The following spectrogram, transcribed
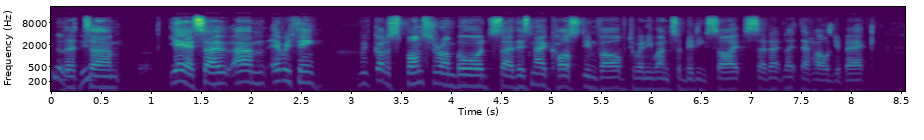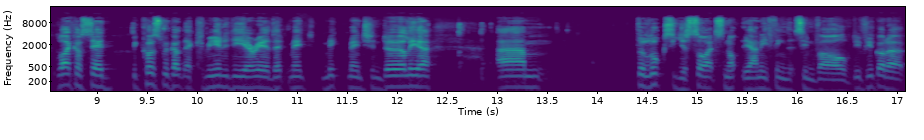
But um, yeah, so um, everything we've got a sponsor on board, so there's no cost involved to anyone submitting sites. So don't let that hold you back. Like I said, because we've got that community area that Mick mentioned earlier, um, the looks of your site's not the only thing that's involved. If you've got a,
